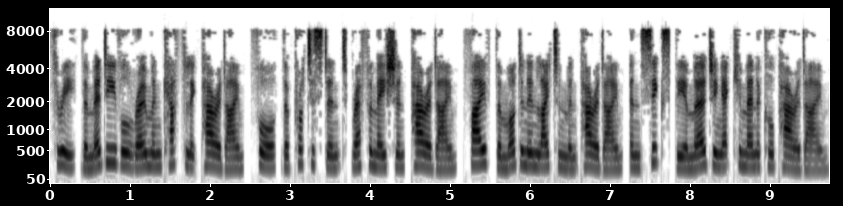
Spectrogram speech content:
3 the medieval Roman Catholic paradigm, 4 the Protestant Reformation paradigm, 5 the modern Enlightenment paradigm, and 6 the emerging ecumenical paradigm.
